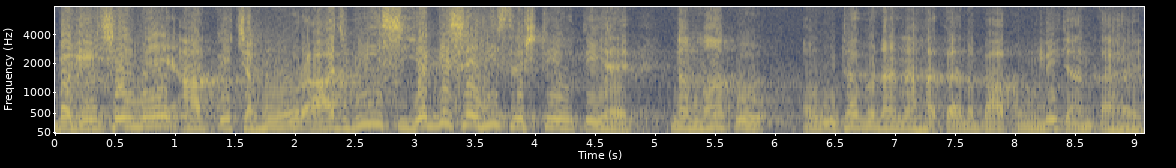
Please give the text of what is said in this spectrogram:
बगीचे में, आपके चहु और आज भी इस यज्ञ से ही सृष्टि होती है। न माँ को अंगूठा बनाना आता, न बाप उंगली जानता है,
